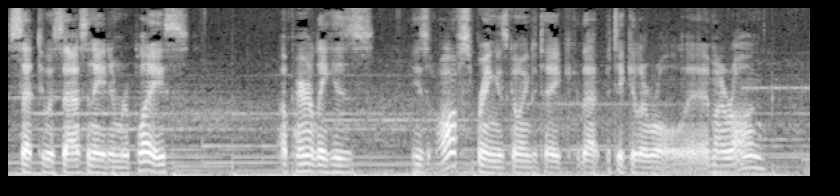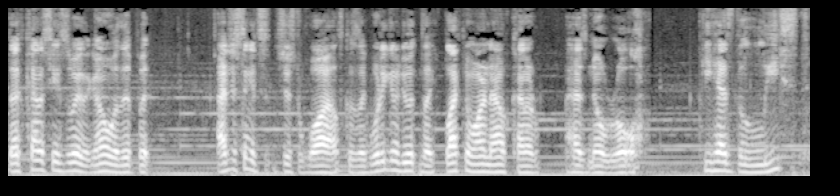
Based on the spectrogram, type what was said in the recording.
set to assassinate and replace, apparently his his offspring is going to take that particular role. Am I wrong? That kind of seems the way they're going with it, but I just think it's just wild because like, what are you gonna do? With, like Black Noir now kind of has no role. He has the least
